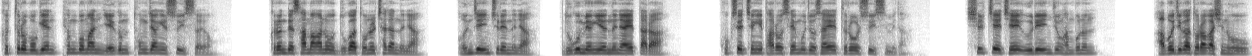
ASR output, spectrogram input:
겉으로 보기엔 평범한 예금 통장일 수 있어요. 그런데 사망한 후 누가 돈을 찾았느냐, 언제 인출했느냐, 누구 명의였느냐에 따라 국세청이 바로 세무조사에 들어올 수 있습니다. 실제 제 의뢰인 중 한 분은 아버지가 돌아가신 후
